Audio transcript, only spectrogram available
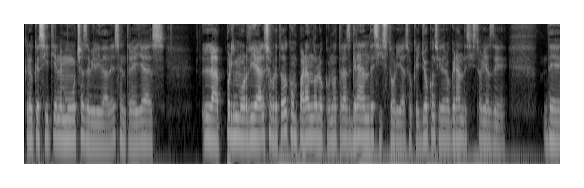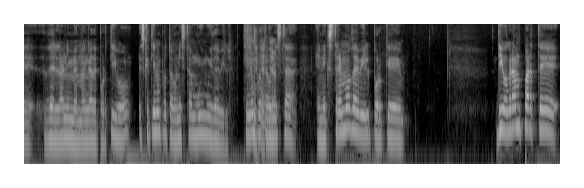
Creo que sí tiene muchas debilidades, entre ellas la primordial, sobre todo comparándolo con otras grandes historias, o que yo considero grandes historias de, de, del anime manga deportivo, es que tiene un protagonista muy, muy débil. Tiene un protagonista en extremo débil porque, digo, gran parte,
